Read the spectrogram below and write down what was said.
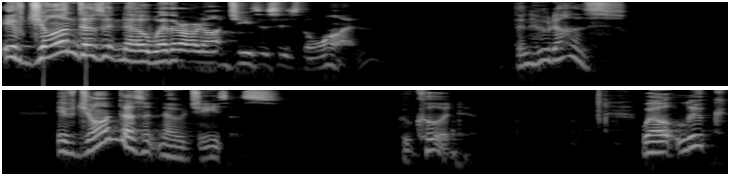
If John doesn't know whether or not Jesus is the one, then who does? If John doesn't know Jesus, who could? Well, Luke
